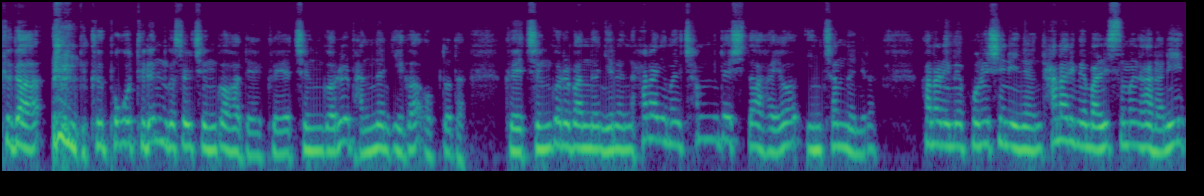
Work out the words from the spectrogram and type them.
그가 그 보고 들은 것을 증거하되 그의 증거를 받는 이가 없도다 그의 증거를 받는 이는 하나님을 참되시다 하여 인쳤느니라 하나님의 보내신 이는 하나님의 말씀을 하나니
